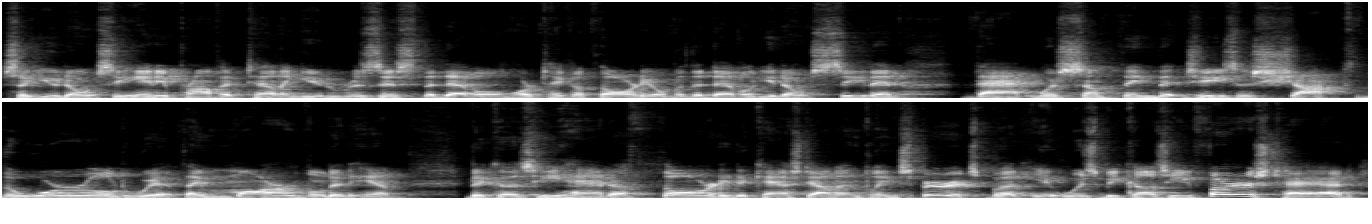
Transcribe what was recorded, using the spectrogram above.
So you don't see any prophet telling you to resist the devil or take authority over the devil. You don't see that. That was something that Jesus shocked the world with. They marveled at him because he had authority to cast out unclean spirits, but it was because he first had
